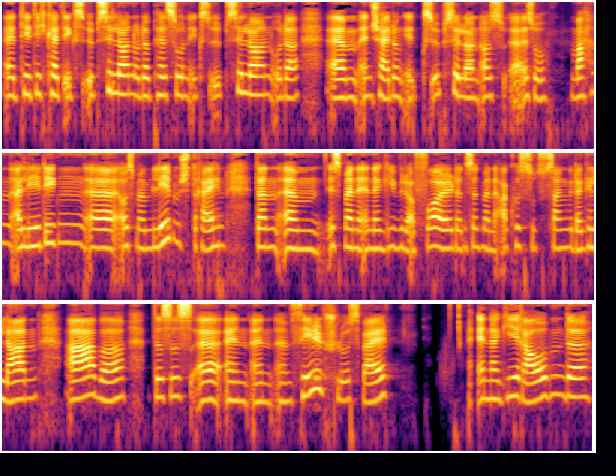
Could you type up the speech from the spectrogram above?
äh, Tätigkeit XY oder Person XY oder ähm, Entscheidung XY aus, also machen, erledigen, äh, aus meinem Leben streichen, dann ähm, ist meine Energie wieder voll, dann sind meine Akkus sozusagen wieder geladen. Aber das ist äh, ein, ein, ein Fehlschluss, weil energieraubende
